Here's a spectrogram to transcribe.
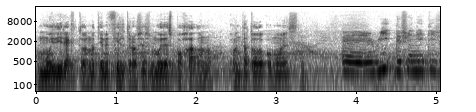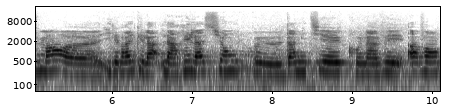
muy directo, no tiene filtros, es muy despojado, ¿no? cuenta todo como es. Oui, définitivement, euh, il est vrai que la, relation euh, d'amitié qu'on avait avant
